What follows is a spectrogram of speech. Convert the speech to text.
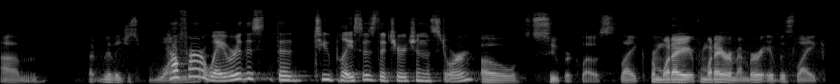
Um, but really just one. How far away were this the two places, the church and the store? Oh, super close. Like from what I from what I remember, it was like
